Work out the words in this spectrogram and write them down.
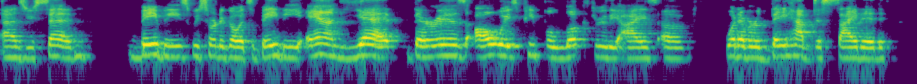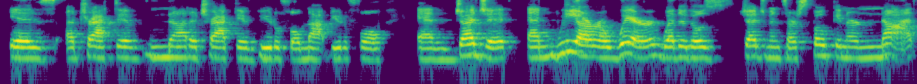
as you said, babies, we sort of go, it's a baby. And yet there is always people look through the eyes of whatever they have decided is attractive, not attractive, beautiful, not beautiful, and judge it. And we are aware whether those judgments are spoken or not.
